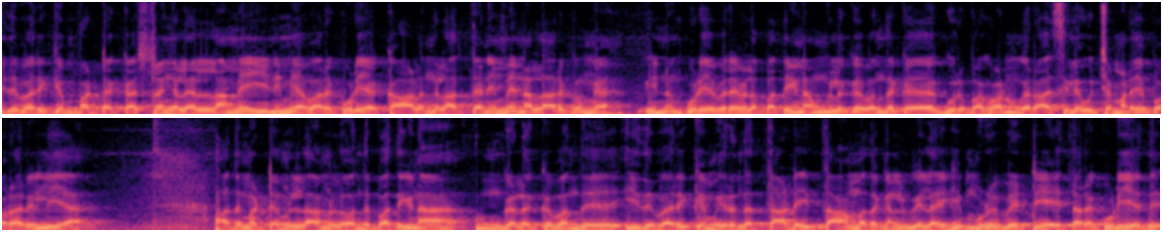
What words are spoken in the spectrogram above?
இது வரைக்கும் பட்ட கஷ்டங்கள் எல்லாமே இனிமேல் வரக்கூடிய காலங்கள் அத்தனையுமே நல்லா இருக்குங்க. இன்னும் கூடிய விரைவில் பார்த்தீங்கன்னா உங்களுக்கு வந்து க குரு பகவான் உங்கள் ராசியில் உச்சமடைய போகிறார் இல்லையா? அது மட்டும் இல்லாமல் வந்து பார்த்தீங்கன்னா உங்களுக்கு வந்து இது வரைக்கும் இருந்த தடை தாமதங்கள் விலகி முழு வெற்றியை தரக்கூடியது.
